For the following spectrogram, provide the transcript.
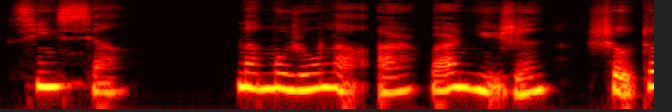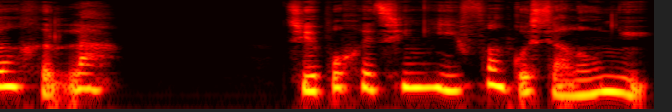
心想，那慕容老儿玩女人手段狠辣，绝不会轻易放过小龙女。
